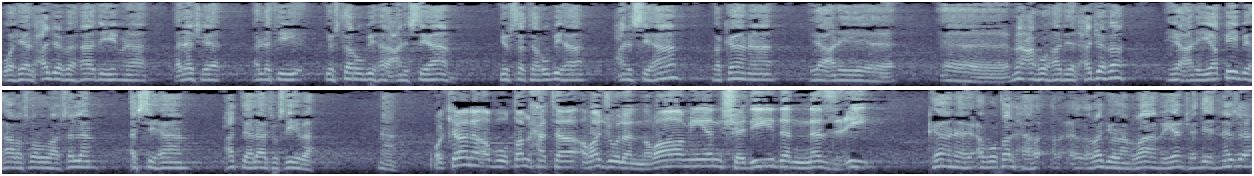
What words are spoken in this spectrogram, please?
وهي الحجفة هذه من الأشياء التي يستر بها عن السهام يستتر بها عن السهام فكان يعني آه، معه هذه الحجفة يعني يقي بها رسول الله صلى الله عليه وسلم السهام حتى لا تصيبه. نعم. وكان أبو طلحة رجلا راميا شديد النزع. كان أبو طلحة رجلا راميا شديد النزع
